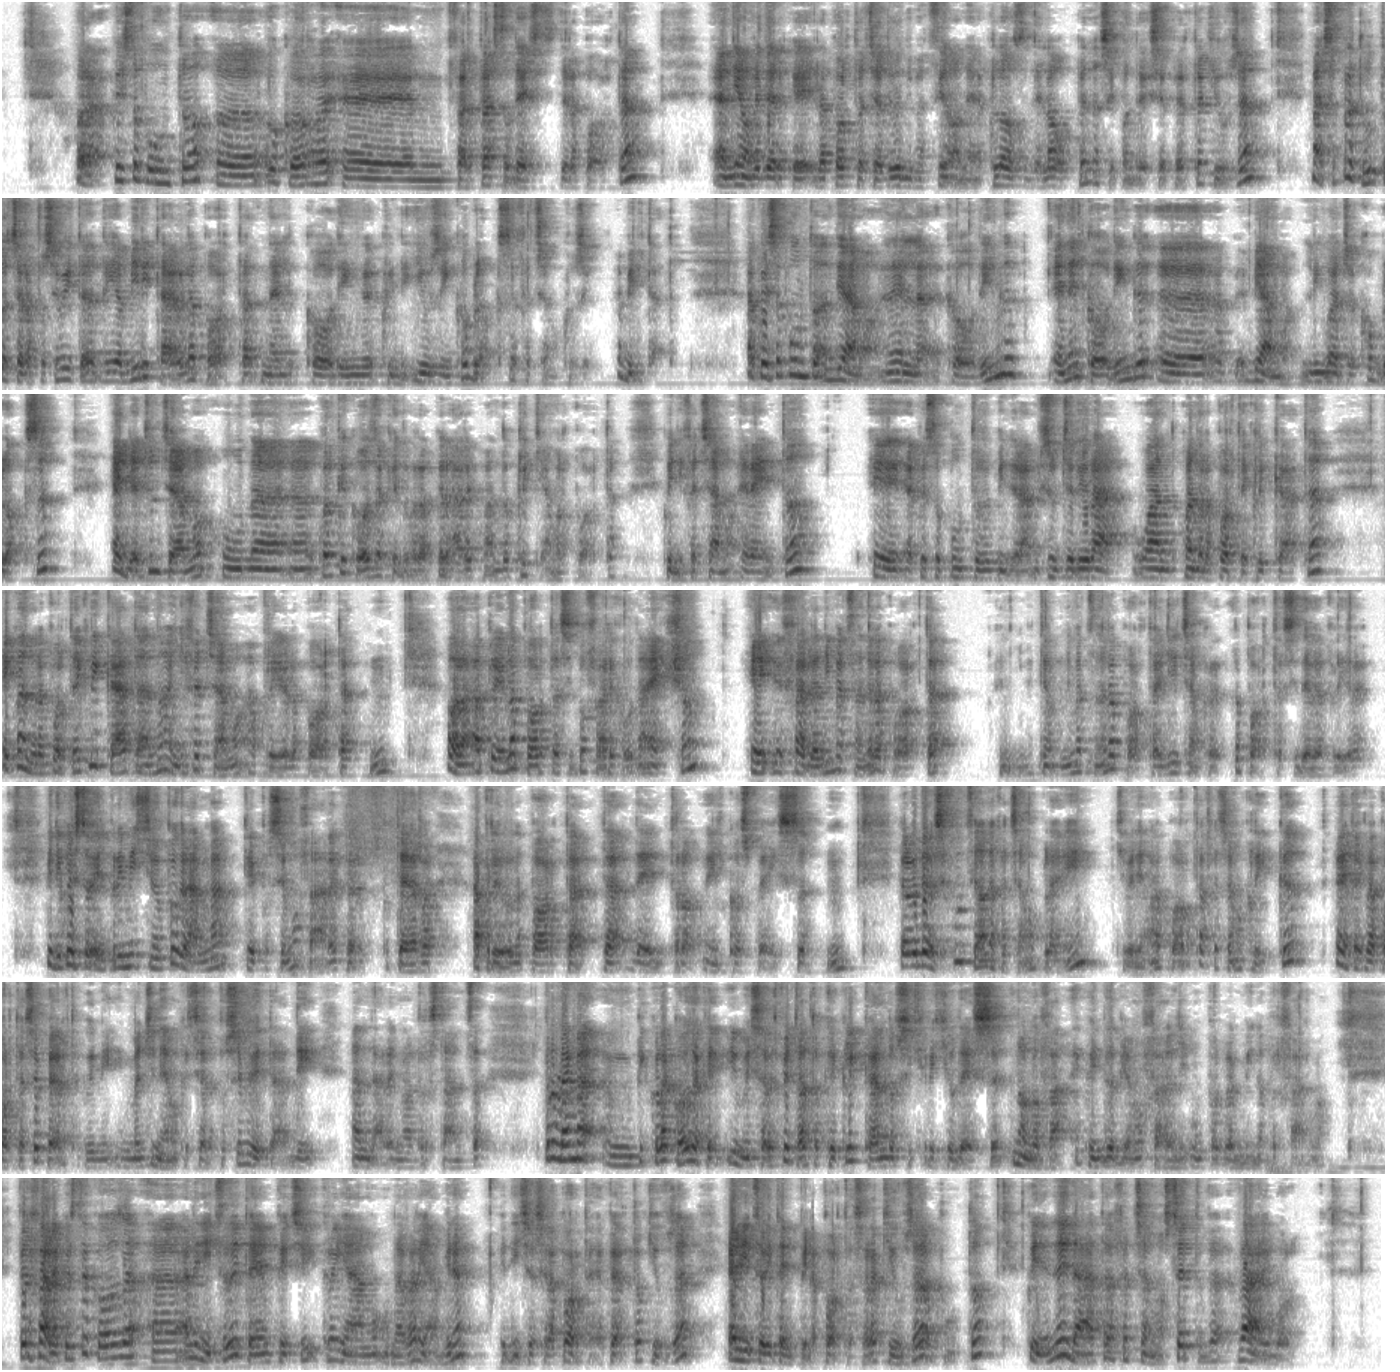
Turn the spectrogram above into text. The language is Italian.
Ora, a questo punto eh, occorre eh, fare tasto destro della porta, andiamo a vedere che la porta c'è due animazioni, la closed e l'open, a seconda che sia aperta o chiusa, ma soprattutto c'è la possibilità di abilitare la porta nel coding, quindi using coblocks facciamo così, abilitato. A questo punto andiamo nel coding, e nel coding eh, abbiamo il linguaggio CoBlocks e gli aggiungiamo una, uh, qualche cosa che dovrà operare quando clicchiamo la porta. Quindi facciamo evento e a questo punto mi, dirà, mi suggerirà quando, quando la porta è cliccata e quando la porta è cliccata noi gli facciamo aprire la porta. Mm? Ora, aprire la porta si può fare con una action e fare l'animazione della porta quindi mettiamo l'animazione della porta e gli diciamo che la porta si deve aprire. Quindi questo è il primissimo programma che possiamo fare per poter aprire una porta da dentro il CoSpace. Mm? Per vedere se funziona facciamo play, ci vediamo la porta, facciamo clic, vedete che la porta si è aperta, quindi immaginiamo che sia la possibilità di andare in un'altra stanza. Il problema, una piccola cosa, che io mi sarei aspettato che cliccando si richiudesse, non lo fa e quindi dobbiamo fargli un programmino per farlo. Per fare questa cosa, eh, all'inizio dei tempi ci creiamo una variabile che dice se la porta è aperta o chiusa, e all'inizio dei tempi la porta sarà chiusa, appunto, quindi nei data facciamo set variable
